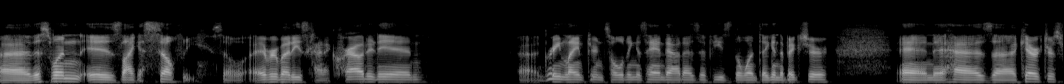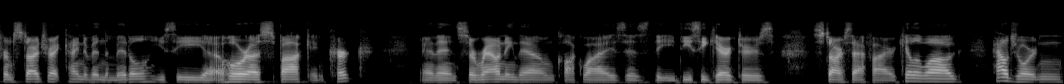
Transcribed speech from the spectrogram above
Uh, this one is like a selfie, so everybody's kind of crowded in. Uh, Green Lantern's holding his hand out as if he's the one taking the picture, and it has uh, characters from Star Trek kind of in the middle. You see uh, Spock, and Kirk, and then surrounding them clockwise is the DC characters Star Sapphire, Kilowog, Hal Jordan,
